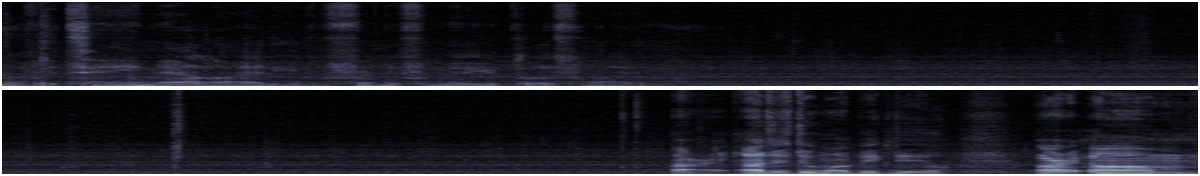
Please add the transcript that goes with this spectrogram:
Move a tame ally, to give a friendly familiar plus one. All right, I'll just do my big deal. All right, um.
